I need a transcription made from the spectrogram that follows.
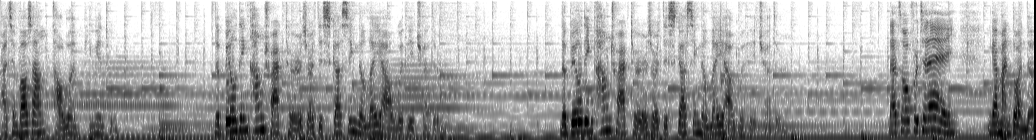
好，承包商讨论平面图。 The building contractors are discussing the layout with each other. The building contractors are discussing the layout with each other. That's all for today. 应该蛮短的，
